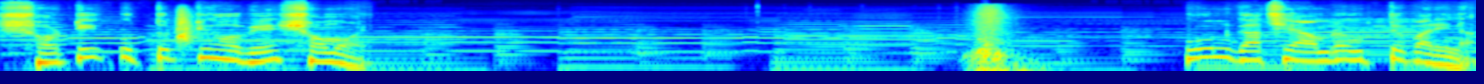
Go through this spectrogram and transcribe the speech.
সঠিক উত্তরটি হবে সময়। কোন গাছে আমরা উঠতে পারি না?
